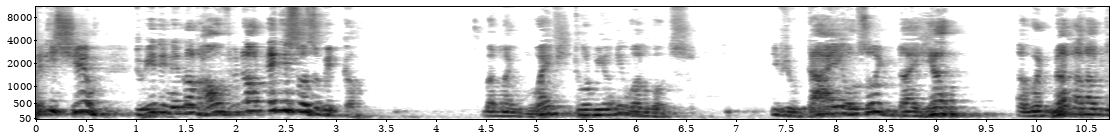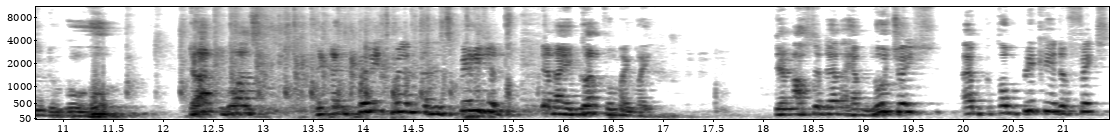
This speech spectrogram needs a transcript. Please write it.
really shame to eat in a lot house without any source of income. But my wife, told me only one word. If you die also, you die here. I would not allow you to go home. That was the encouragement and inspiration that I got from my wife. Then after that, I have no choice. I'm completely the fix.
